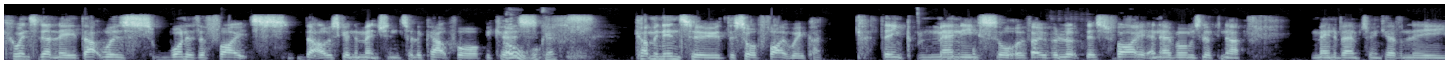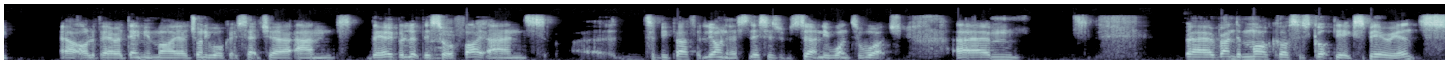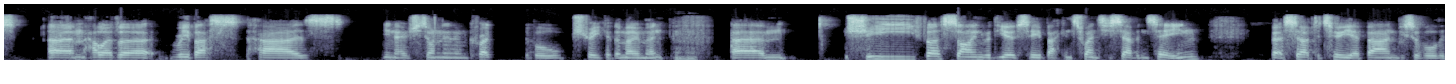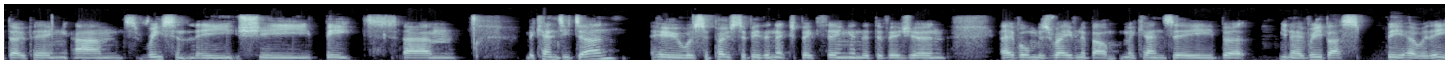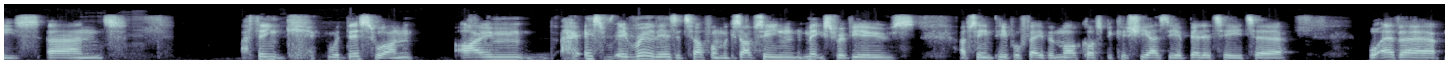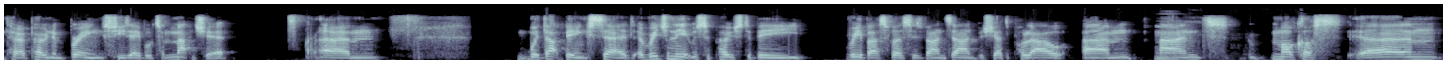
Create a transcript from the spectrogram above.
coincidentally, that was one of the fights that I was going to mention to look out for because Oh, okay. coming into the sort of fight week, I think many sort of overlooked this fight, and everyone was looking at main event between Kevin Lee, uh, Oliveira, Demian Maia, Johnny Walker, etc., and they overlooked this sort of fight. And uh, to be perfectly honest, this is certainly one to watch. Um, uh, Randa Markos has got the experience. Um, however, Ribas has, you know, she's on an incredible streak at the moment. Mhm. Um, she first signed with the UFC back in 2017, but served a two-year ban because of all the doping. And recently, she beat um, Mackenzie Dern, who was supposed to be the next big thing in the division. Everyone was raving about Mackenzie, but you know, Ribas beat her with ease. And I think with this one, I'm. It's it really is a tough one because I've seen mixed reviews. I've seen people favour Markos because she has the ability to, whatever her opponent brings, she's able to match it. Um, with that being said, originally it was supposed to be Ribas versus VanZant, but she had to pull out. Um, Mm. And Markos, um,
